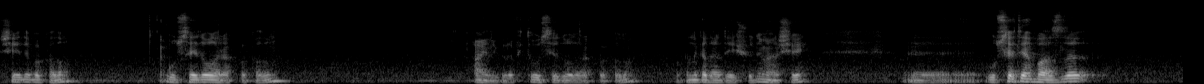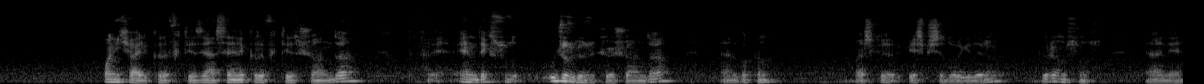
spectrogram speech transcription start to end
şeyde bakalım. USD olarak bakalım. Aynı grafikte USD olarak bakalım. Bakın ne kadar değişiyor değil mi her şey? Ee, USD bazlı 12 aylık grafikteyiz. Yani senelik grafikteyiz şu anda. Endeks ucuz gözüküyor şu anda. Yani bakın başka geçmişe doğru gidelim. Görüyor musunuz? Yani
